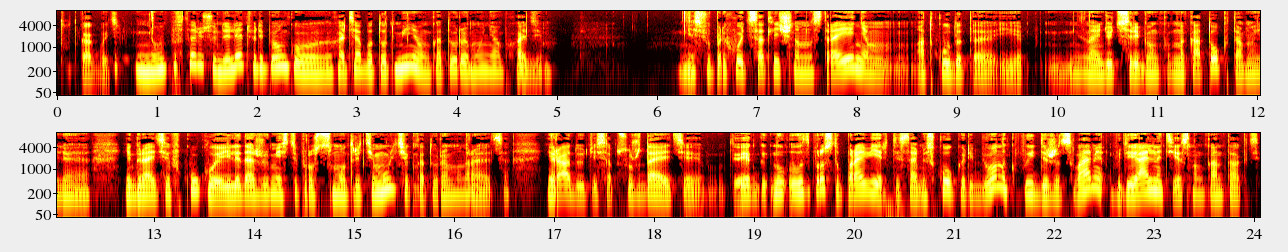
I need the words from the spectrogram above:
тут как быть? Ну, повторюсь, уделять ребенку хотя бы тот минимум, который ему необходим. Если вы приходите с отличным настроением откуда-то и, не знаю, идете с ребенком на каток там или играете в куклы, или даже вместе просто смотрите мультик, который ему нравится, и радуетесь, обсуждаете, ну, вы просто проверьте сами, сколько ребенок выдержит с вами в идеально тесном контакте.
